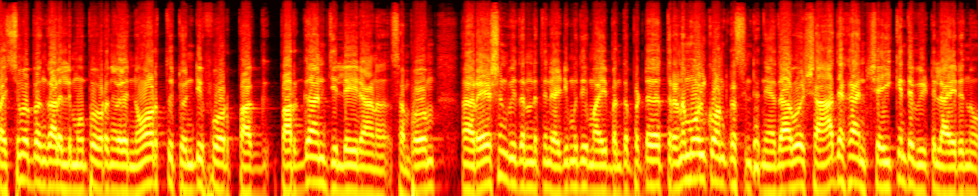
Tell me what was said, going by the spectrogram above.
പശ്ചിമ ബംഗാളിൽ മുമ്പ് പറഞ്ഞ പോലെ നോർത്ത് ട്വന്റി ഫോർ പർഗാൻ ജില്ലയിലാണ് സംഭവം. റേഷൻ വിതരണത്തിന്റെ അഴിമതിയുമായി ബന്ധപ്പെട്ട് തൃണമൂൽ കോൺഗ്രസിന്റെ നേതാവ് ഷാജഹാൻ ഷെയ്ഖിന്റെ വീട്ടിലായിരുന്നു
